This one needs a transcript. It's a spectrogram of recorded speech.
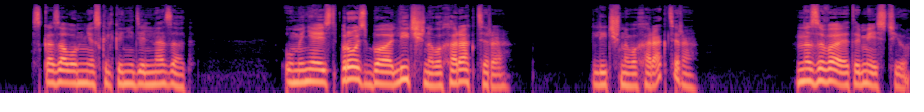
— сказал он несколько недель назад, — «у меня есть просьба личного характера личного характера? Называй это местью.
